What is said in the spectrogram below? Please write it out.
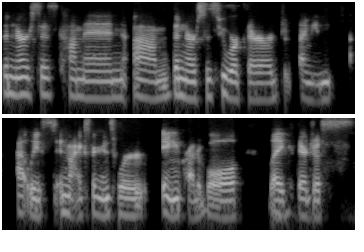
The nurses come in. Um, the nurses who work there, are, I mean, at least in my experience, were incredible. Like they're just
